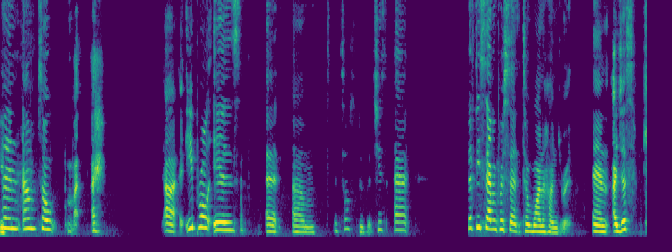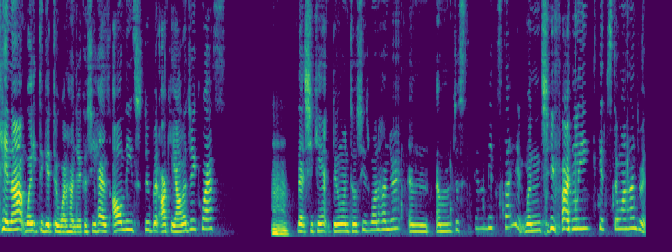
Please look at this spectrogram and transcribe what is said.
and um, so my, I, uh, April is at um, it's so stupid. She's at fifty-seven percent to one hundred, and I just cannot wait to get to one hundred because she has all these stupid archaeology quests Mm. that she can't do until she's 100 and i'm just gonna be excited when she finally gets to 100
